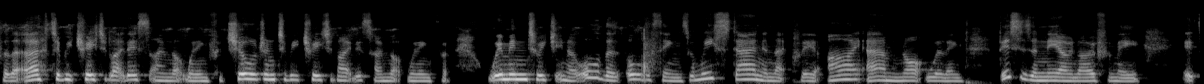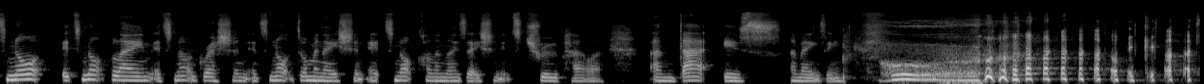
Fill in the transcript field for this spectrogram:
for the earth to be treated like this. I'm not willing for children to be treated like this. I'm not willing for women to, you know, all the all the things. When we stand in that clear, I am not willing. This is a neo no for me. It's not it's not blame, it's not aggression, it's not domination, it's not colonization, it's true power. And that is amazing. Oh. oh my God.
